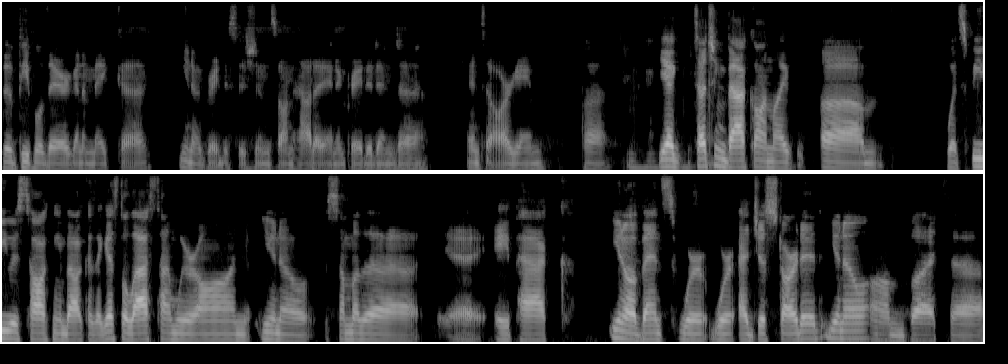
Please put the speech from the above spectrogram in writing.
the people there are gonna make, uh, you know, great decisions on how to integrate it into into our game. But Mhm. yeah, touching back on like um, what Speedy was talking about, because I guess the last time we were on, you know, some of the uh, APAC, you know, events were were had just started, you know, um, but uh,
